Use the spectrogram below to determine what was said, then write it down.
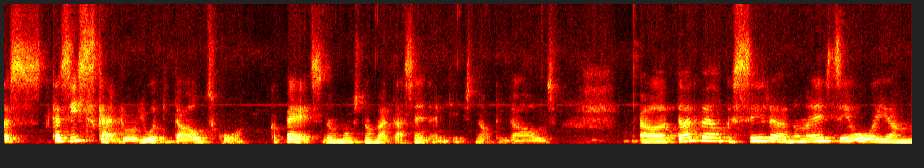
kas, kas izskaidro ļoti daudz ko kāpēc nu, mums tomēr tās enerģijas nav tik daudz. Tad vēl kas ir, nu, mēs dzīvojam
